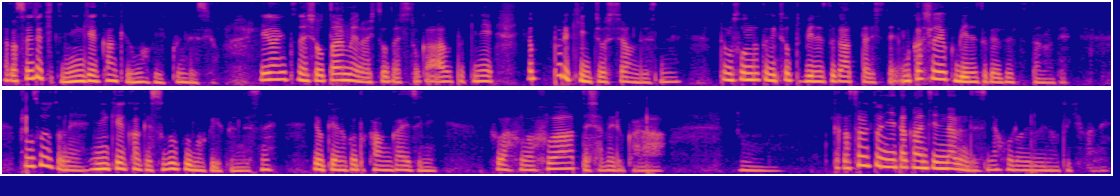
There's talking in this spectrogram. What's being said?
なんかそういう時って人間関係うまくいくんですよ。意外とね、初対面の人たちとか会う時に、やっぱり緊張しちゃうんですね。でもそんな時ちょっと微熱があったりして、昔はよく微熱が出てたので、そうするとね、人間関係すごくうまくいくんですね。余計なこと考えずに、ふわふわふわって喋るから、うん。だからそれと似た感じになるんですね、ほろ酔いの時はね。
